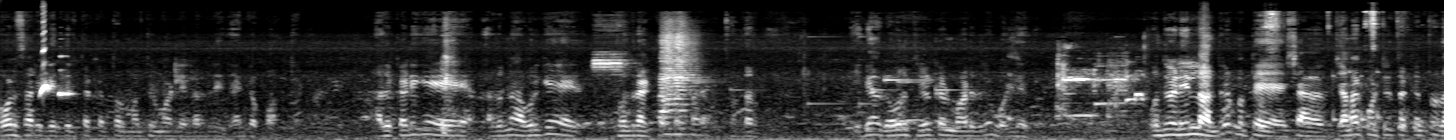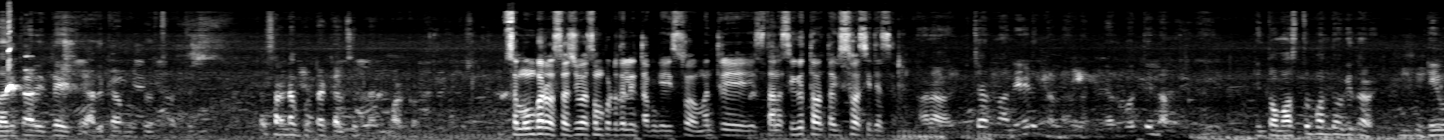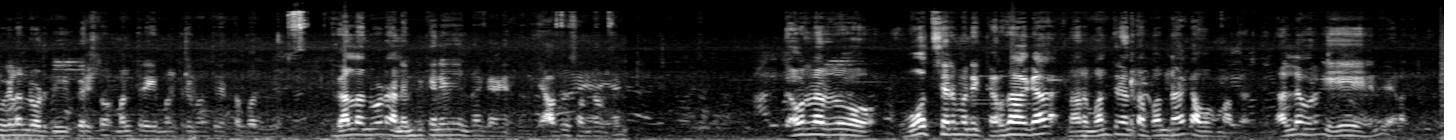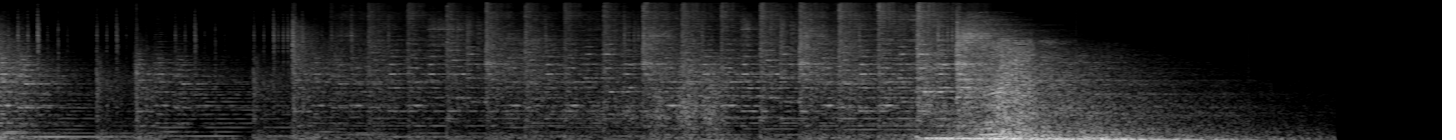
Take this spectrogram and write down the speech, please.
ಏಳು ಸಾರಿ ಗೆದ್ದಿರ್ತಕ್ಕಂಥವ್ರು ಮಂತ್ರಿ ಮಾಡಲಿಲ್ಲ ಅಂದರೆ ಇದು ಹೆಂಗಪ್ಪ ಅಂತ. ಅದು ಕಡೆಗೆ ಅದನ್ನು ಅವ್ರಿಗೆ ತೊಂದರೆ ಆಗ್ತಕ್ಕಂಥ ಸಂದರ್ಭ. ಈಗ ಅವರು ತಿಳ್ಕೊಂಡು ಮಾಡಿದರೆ ಒಳ್ಳೆಯದು ಒಂದು ವೇಳೆ ಇಲ್ಲ ಅಂದರೆ ಮತ್ತೆ ಶಾ, ಜನ ಕೊಟ್ಟಿರ್ತಕ್ಕಂಥದ್ದು ಅಧಿಕಾರ ಇದ್ದೇ ಐತಿ, ಅದಕ್ಕೆ ಸಣ್ಣ ಪುಟ್ಟ ಕೆಲಸಗಳನ್ನು ಮಾಡ್ಕೊಂಡು ಸರ್ ಮುಂಬರುವ ಸಚಿವ ಸಂಪುಟದಲ್ಲಿ ತಮಗೆ ವಿಶ್ವ ಮಂತ್ರಿ ಸ್ಥಾನ ಸಿಗುತ್ತ ಅಂತ ವಿಶ್ವಾಸ ಇದೆ ಸರ್? ನಾನು ವಿಚಾರ ನಾನು ಹೇಳಿದ್ನಲ್ಲ ನನಗೆ ಅದು ಗೊತ್ತಿಲ್ಲ. ಇಂಥ ಮಸ್ತು ಬಂದು ಹೋಗಿದ್ದಾವೆ ಟಿ ವಿಗಳಲ್ಲಿ ನೋಡಿದ್ವಿ ಪೇಶ್ನವ್ರು ಮಂತ್ರಿ ಮಂತ್ರಿ ಮಂತ್ರಿ ಅಂತ ಬಂದ್ವಿ. ಇವೆಲ್ಲ ನೋಡಿ ಆ ನಂಬಿಕೆನೇ ಇಲ್ದಂಗೆ ಆಗೈತೆ ನನಗೆ. ಯಾವುದೋ ಸಂದರ್ಭದಲ್ಲಿ. ಗವರ್ನರು ಓದ್ ಸೆರೆಮನಿಗೆ ಕರೆದಾಗ ನಾನು ಮಂತ್ರಿ ಅಂತ ಬಂದಾಗ ಅವಾಗ ಮಾತಾಡ್ತೀನಿ. ಅಲ್ಲಿವರೆಗೂ ಏನು ಹೇಳೋದಿಲ್ಲ.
